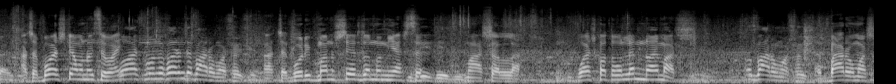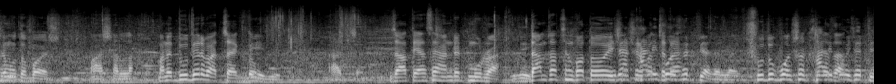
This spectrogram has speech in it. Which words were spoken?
ভাই। আচ্ছা বয়স কেমন হয়েছে ভাই? বয়স মনে করেন তো বারো মাস হয়েছে। আচ্ছা গরিব মানুষের জন্য নিয়ে আসছেন। জি, জি, জি। মাশাল্লাহ বয়স কত বললেন? নয় মাস। ও বারো মাস হয়েছে। বারো মাসের মতো বয়স মাশাল্লাহ মানে দুধের বাচ্চা একদম। আচ্ছা যাতে আছে হান্ড্রেড মুররা জি। দাম চাচ্ছেন কত এই শেষের বাচ্চাটা? শুধু পঁয়ষট্টি খালি পঁয়ষট্টি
